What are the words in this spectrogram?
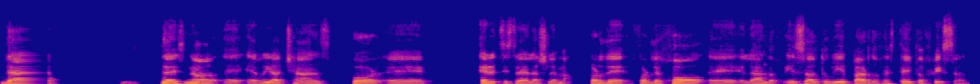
that there is no a, a real chance for uh, Eretz Israel Shlema, for the for the whole uh, land of Israel to be part of the state of Israel.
